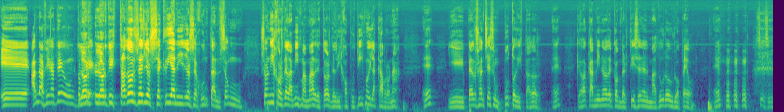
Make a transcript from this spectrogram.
Eh, anda, fíjate, un Los, toque... los dictadores ellos se crían y ellos se juntan. Son, son hijos de la misma madre todos, del hijoputismo y la cabroná. ¿eh? Y Pedro Sánchez es un puto dictador, ¿eh? que va camino de convertirse en el maduro europeo. ¿Eh? Sí, sí.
